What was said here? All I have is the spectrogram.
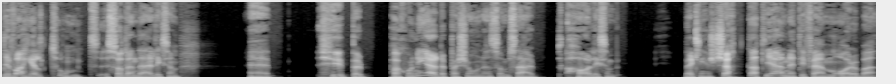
det var helt tomt. Så den där liksom eh, hyperpassionerade personen som så här, har liksom verkligen köttat järnet i fem år och bara,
